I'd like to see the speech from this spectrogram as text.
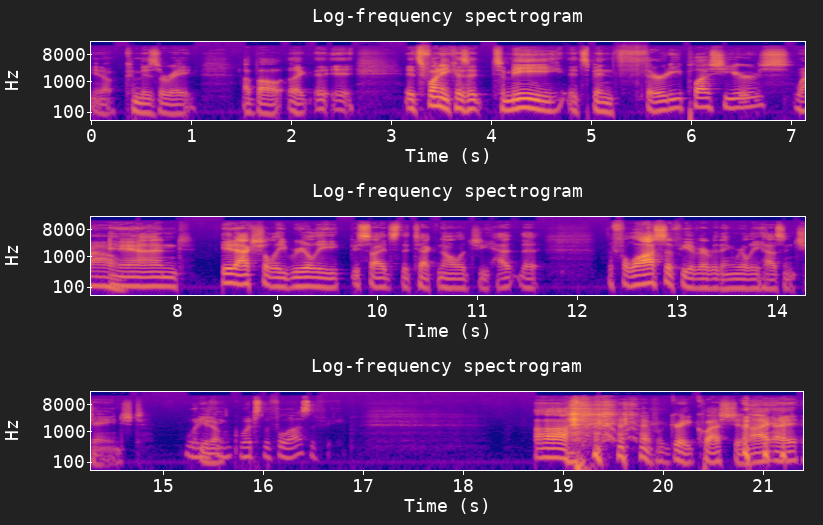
you know commiserate about like it, it, it's funny because it to me it's been 30 plus years Wow. and it actually really besides the technology had the the philosophy of everything really hasn't changed What do you, You know. think? What's the philosophy? Uh, great question. I, I,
